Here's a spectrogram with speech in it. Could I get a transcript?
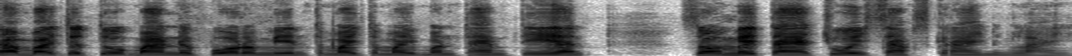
ដើម្បីទទួលបាននូវព័ត៌មានថ្មីៗបន្ថែមទៀតសូមមេត្តាជួយ Subscribe និង Like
